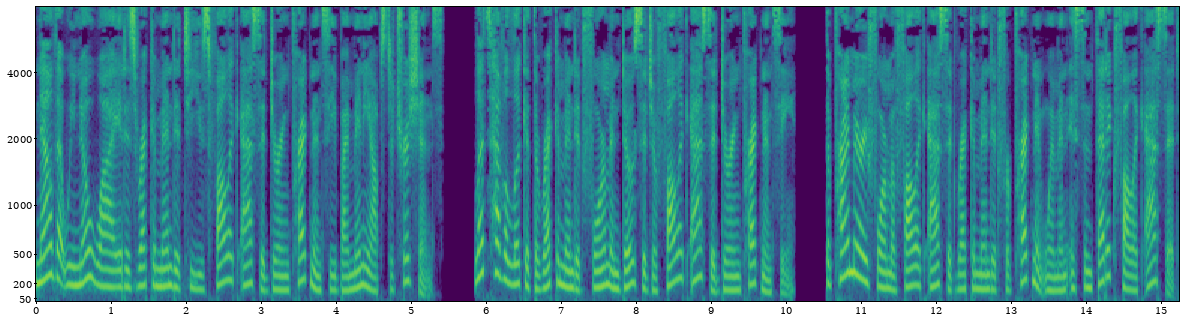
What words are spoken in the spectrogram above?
Now that we know why it is recommended to use folic acid during pregnancy by many obstetricians, Let's have a look at the recommended form and dosage of folic acid during pregnancy. The primary form of folic acid recommended for pregnant women is synthetic folic acid,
